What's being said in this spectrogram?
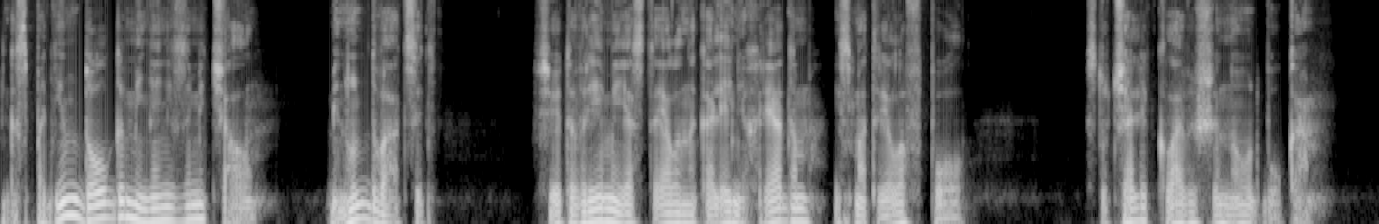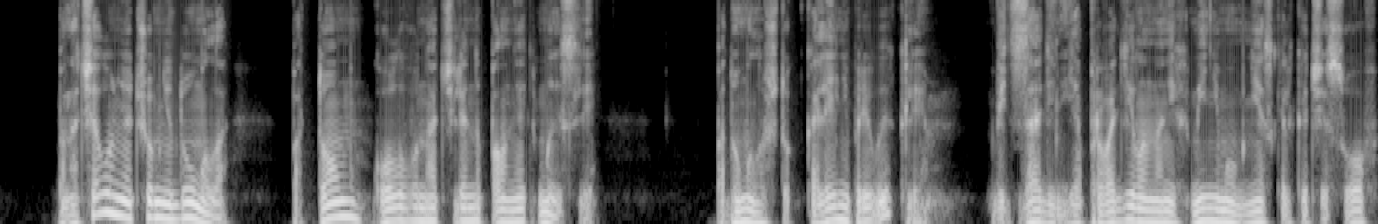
Господин долго меня не замечал. Минут двадцать. Все это время я стояла на коленях рядом и смотрела в пол. Стучали клавиши ноутбука. Поначалу ни о чем не думала. Потом голову начали наполнять мысли. Подумала, что колени привыкли, ведь за день я проводила на них минимум несколько часов.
